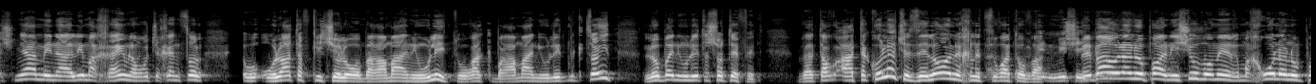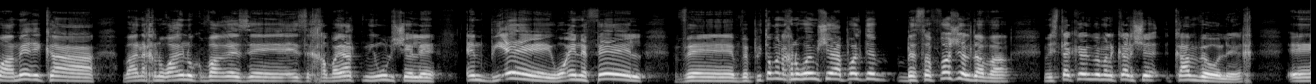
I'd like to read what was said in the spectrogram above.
שני המנהלים האחראים, למרות שחן סול הוא, הוא לא התפקיד שלו ברמה הניהולית, הוא רק ברמה הניהולית מקצועית, לא בניהולית השוטפת. ואתה קולט שזה לא הולך לצורה טובה. ובאו לנו פה, אני שוב אומר, מכרו לנו פה אמריקה, ואנחנו ראינו כבר איזה, איזה חוויית ניהול של NBA או NFL, ו, ופתאום אנחנו רואים שהפועל בסופו של דבר, מסתכלת במנכ"ל שקם והולך, אה,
